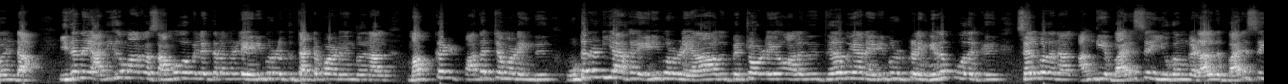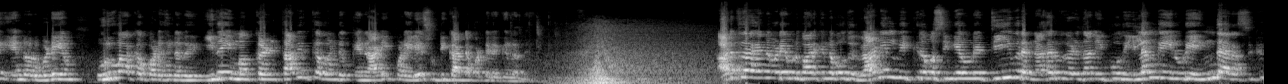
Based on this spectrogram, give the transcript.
வேண்டாம். இதனை அதிகமாக சமூக வலைதளங்களில் எரிபொருளுக்கு தட்டுப்பாடு என்பதனால் மக்கள் பதற்றமடைந்து உடனடியாக எரிபொருளை அதாவது பெட்ரோலையோ அல்லது தேவையான எரிபொருட்களை நிரப்புவதற்கு செல்வதனால் அங்கே வரிசை யுகங்கள் அல்லது வரிசை என்ற ஒரு விடயம் உருவாக்கப்படுகின்றது. இதை மக்கள் தவிர்க்க வேண்டும் என்ற அடிப்படையிலே சுட்டிக்காட்டப்பட்டிருக்கிறது அடுத்ததாக என்ன விடயம் என்று பார்க்கின்ற போது ரணில் விக்ரமசிங்கனுடைய தீவிர நகர்வுகள் தான் இப்போது இலங்கையினுடைய இந்த அரசுக்கு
